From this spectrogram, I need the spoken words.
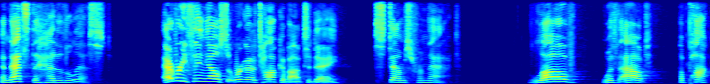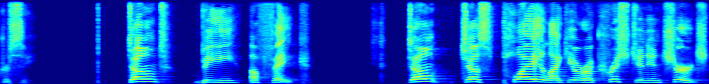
And that's the head of the list. Everything else that we're going to talk about today stems from that. Love without hypocrisy. Don't be a fake. Don't just play like you're a Christian in church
